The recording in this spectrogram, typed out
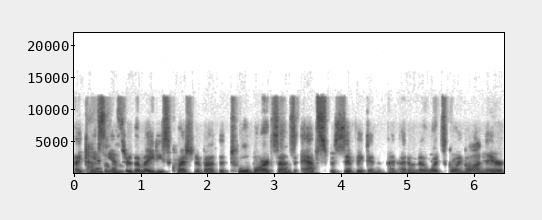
I can't absolutely. answer the lady's question about the toolbar. It sounds app specific, and I, I don't know what's going on there.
